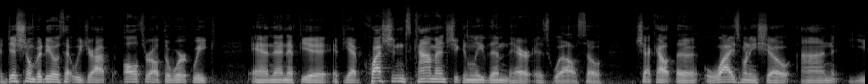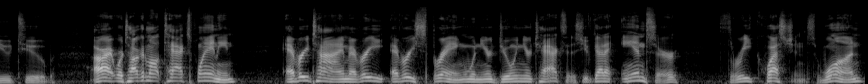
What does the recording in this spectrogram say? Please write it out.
additional videos that we drop all throughout the work week. And then if you if you have questions, comments, you can leave them there as well. So check out the Wise Money Show on YouTube. All right, we're talking about tax planning. Every time, every every spring when you're doing your taxes, you've got to answer three questions. One,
